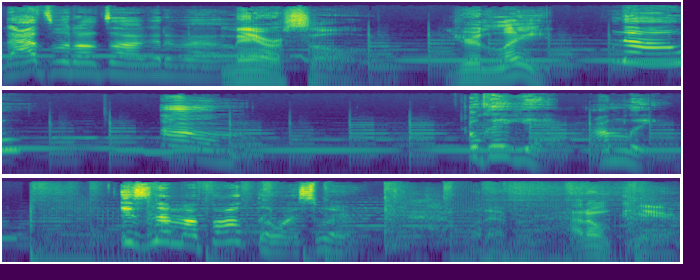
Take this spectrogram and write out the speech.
That's what I'm talking about. Marisol, you're late. No. Um. Okay, yeah, I'm late. It's not my fault, though, I swear. Whatever, I don't care.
